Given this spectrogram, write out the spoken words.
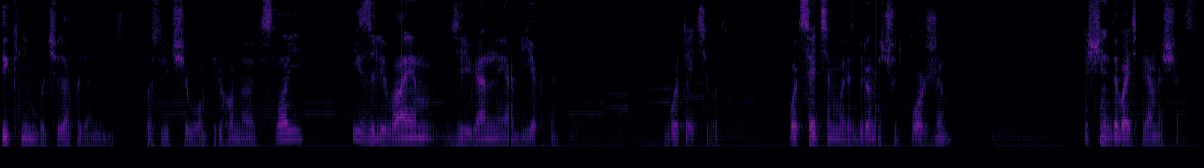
тыкнем вот сюда куда-нибудь. После чего переходим на этот слой и заливаем деревянные объекты. Вот эти вот. Вот с этим мы разберемся чуть позже. Точнее, давайте прямо сейчас.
